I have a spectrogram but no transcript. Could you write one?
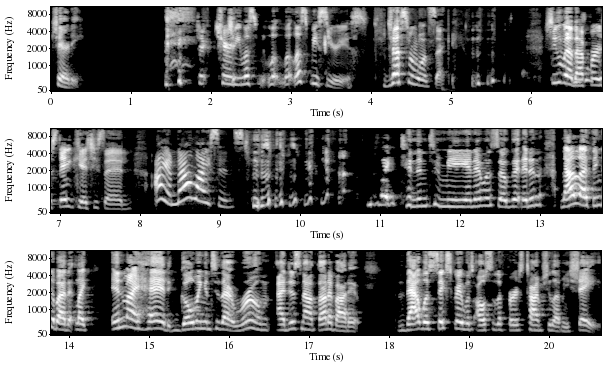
Charity. Charity, let's let, let's be serious, just for one second. she went that first aid kit. She said, "I am not licensed." Like tending to me and it was so good. And then, now that I think about it, like in my head going into that room, I just now thought about it. That was sixth grade was also the first time she let me shave.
